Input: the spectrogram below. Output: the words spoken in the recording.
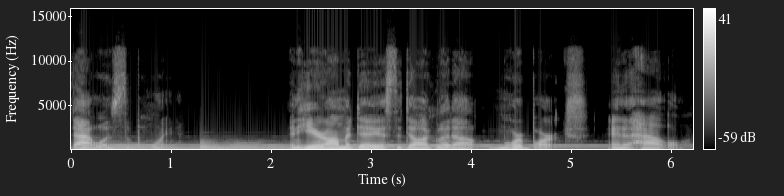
That was the point. And here Amadeus the dog let out more barks and a howl.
